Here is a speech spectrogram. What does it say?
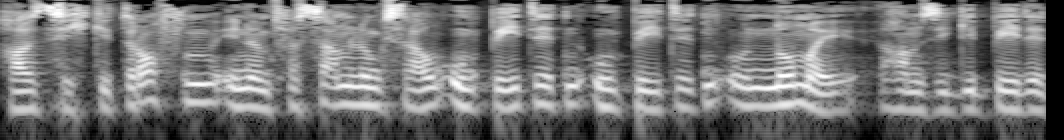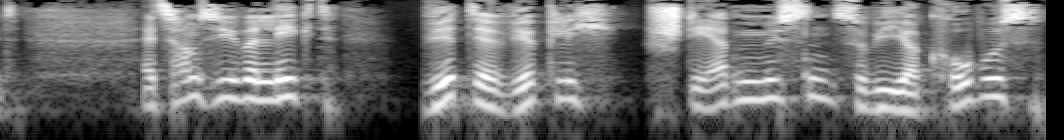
hat sich getroffen in einem Versammlungsraum und beteten und beteten und nochmal haben sie gebetet. Jetzt haben sie überlegt, wird er wirklich sterben müssen, so wie Jakobus?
